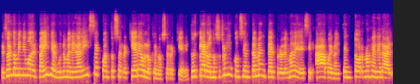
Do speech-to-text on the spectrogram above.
El sueldo mínimo del país de alguna manera dice cuánto se requiere o lo que no se requiere. Entonces, claro, nosotros inconscientemente el problema de decir, ah, bueno, este entorno general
